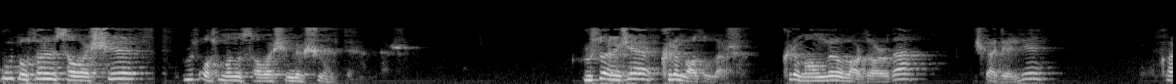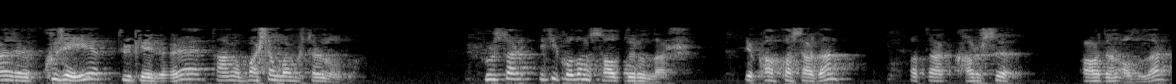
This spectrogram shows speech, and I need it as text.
Bu Dostların Savaşı Rus Osmanlı Savaşı meşhur muhtemelenler. Ruslar önce Kırım aldılar. Kırım Hanlığı vardı orada. İşgal edildi. Karadeniz'in kuzeyi Türkiye'ye göre tamamen baştan başa oldu. Ruslar iki kolon saldırırlar. Bir Kafkaslardan hatta Kars'ı Ağrı'dan aldılar.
